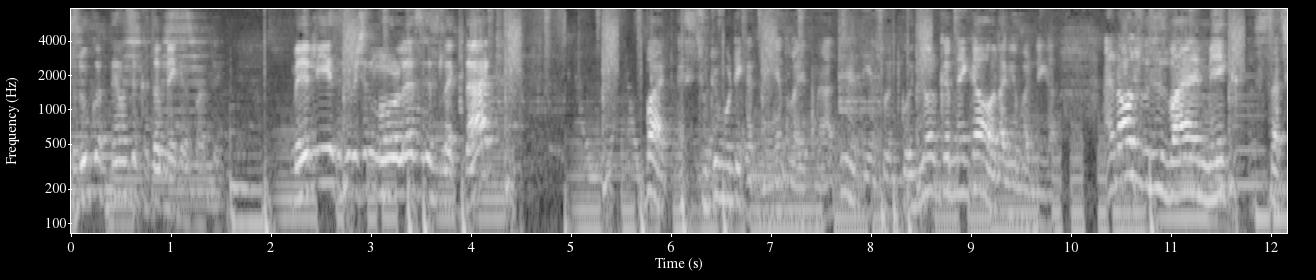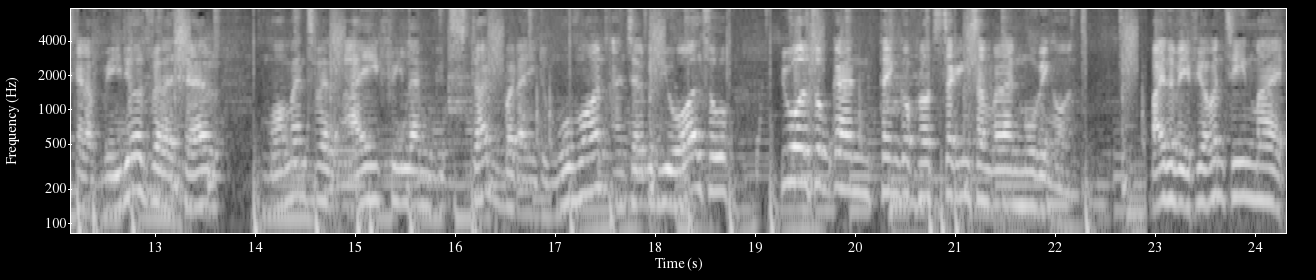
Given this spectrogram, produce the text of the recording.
शुरू करते हो उसे खत्म नहीं कर पाते. मेरे लिए situation less is like that. बट ऐसी छोटी मोटी कठिनाइयां तो लाइफ में आती रहती है सो इनको इग्नोर करने का और आगे बढ़ने का and also this is why I make such kind of videos where I share moments where I feel I'm stuck but I need to move on and share with you also. You also can think of not stucking somewhere and moving on. By the way, if you haven't seen my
